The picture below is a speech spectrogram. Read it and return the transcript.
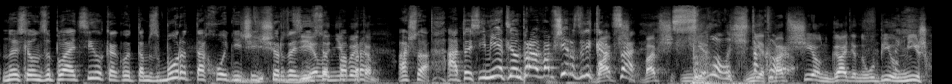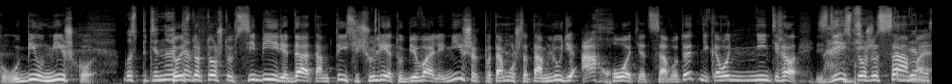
Но если он заплатил какой-то там сбор от охотничий, черт возьми, Дело не попро... в этом. А что? А то есть имеет ли он право вообще развлекаться? Вообще, вообще Сволочь нет, нет, вообще он гадина убил Мишку, убил Мишку. Господи, ну то это... есть то, то, что в Сибири, да, там тысячу лет убивали мишек, потому что там люди охотятся. Вот это никого не интересовало. Здесь то же самое.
